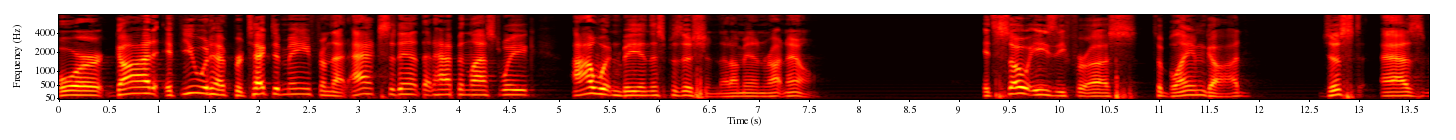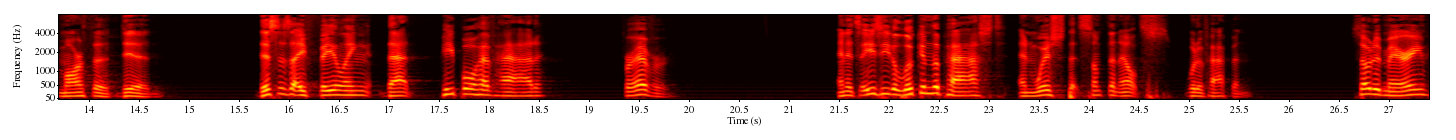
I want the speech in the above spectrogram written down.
Or, God, if you would have protected me from that accident that happened last week, I wouldn't be in this position that I'm in right now. It's so easy for us to blame God just as Martha did. This is a feeling that people have had forever. And it's easy to look in the past and wish that something else would have happened. So did Mary.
